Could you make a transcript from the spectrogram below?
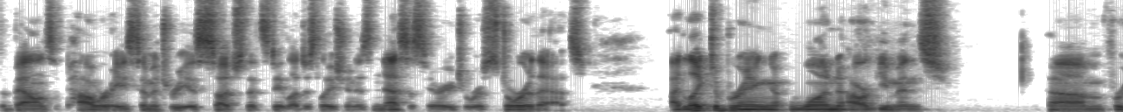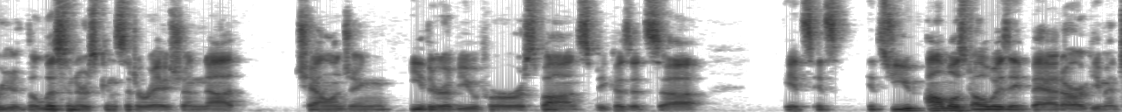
the balance of power asymmetry is such that state legislation is necessary to restore that. I'd like to bring one argument um, for your, the listener's consideration, not challenging either of you for a response, because it's uh, it's it's it's you, almost always a bad argument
